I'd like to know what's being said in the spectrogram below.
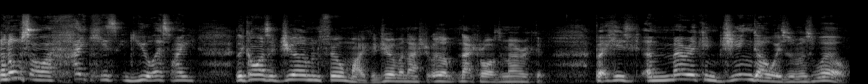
And also, I hate his USA. The guy's a German filmmaker, German national, uh, naturalized American, but his American jingoism as well.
